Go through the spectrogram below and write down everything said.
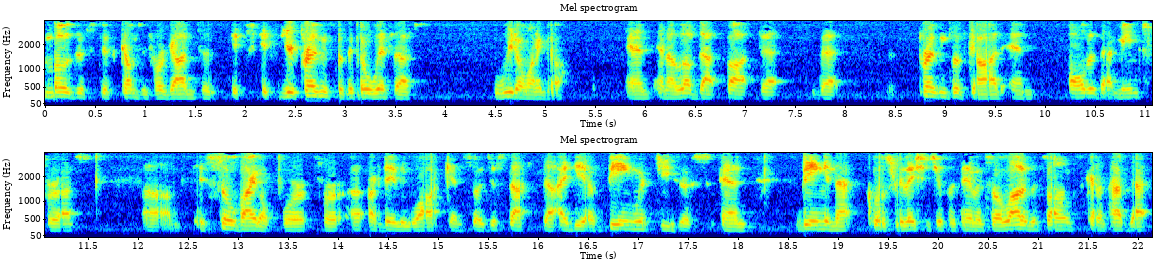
Moses just comes before God and says, if, if your presence doesn't go with us, we don't want to go. And, and I love that thought that, that presence of God and all that that means for us um, is so vital for, for uh, our daily walk. And so just that, the idea of being with Jesus and being in that close relationship with him. And so a lot of the songs kind of have that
